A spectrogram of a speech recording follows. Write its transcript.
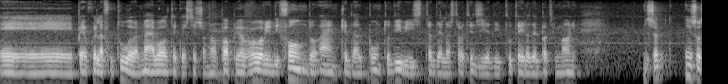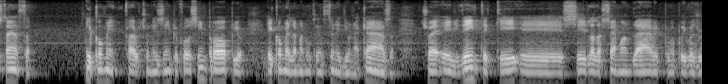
per quella futura, ma a volte questi sono proprio errori di fondo anche dal punto di vista della strategia di tutela del patrimonio. In sostanza, è come, faccio un esempio forse improprio, è come la manutenzione di una casa, cioè è evidente che eh, se la lasciamo andare prima poi va giù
